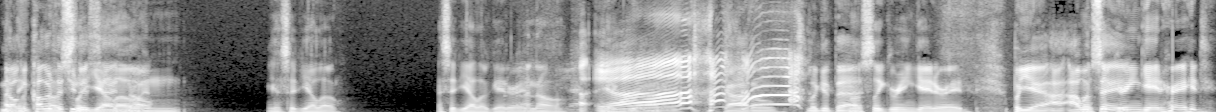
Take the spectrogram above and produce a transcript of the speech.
No, I the think colors that you mostly just said, yellow no. and yeah, I said yellow. I said yellow Gatorade. I know. Uh, yeah. Got him. Look at that. Mostly green Gatorade. But yeah, I, I would Mostly say green Gatorade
